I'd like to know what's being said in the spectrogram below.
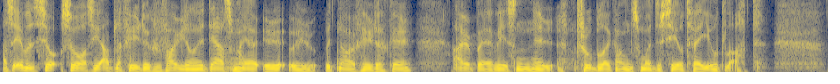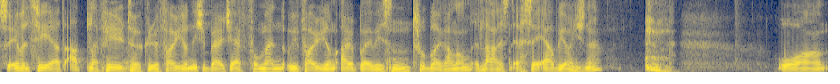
alltså jag vill så så att säga alla fyra tycker för ju det som är utan av fyra tycker arbetar vi sån här trubbelagan som heter CO2 utlatt. Så jeg vil si at alle fyrtøkker i fargen, ikke bare til FO, men i fargen arbeider vi som trobleggene, eller jeg sier avbjørnsene. Og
